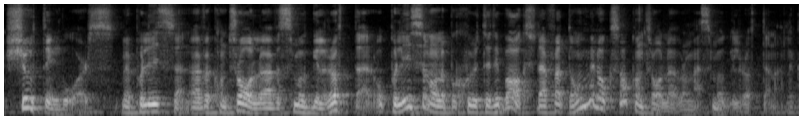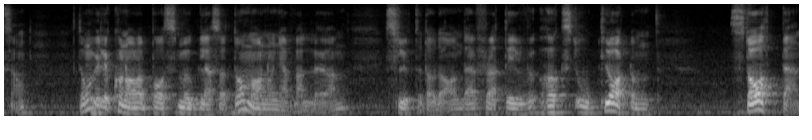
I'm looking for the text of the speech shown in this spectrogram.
shooting wars med polisen över kontroll över smuggelrutter. Och polisen håller på att skjuta tillbaks därför att de vill också ha kontroll över de här smuggelrutterna. Liksom. De vill ju kunna hålla på och smuggla så att de har någon jävla lön i slutet av dagen. Därför att det är högst oklart om staten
